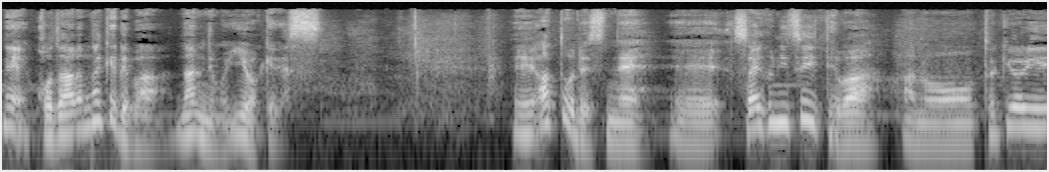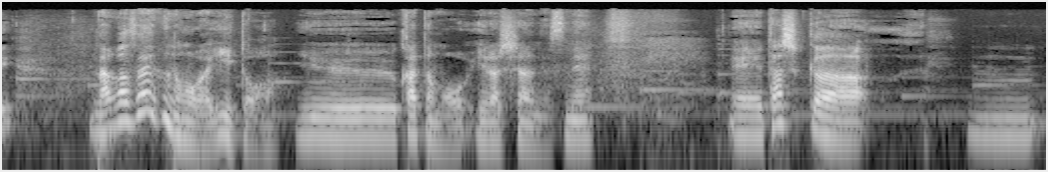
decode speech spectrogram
ね、こだわらなければ何でもいいわけです。えー、あとですね、えー、財布については、あの、時折、長財布の方がいいという方もいらっしゃるんですね。えー、確か、うん、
